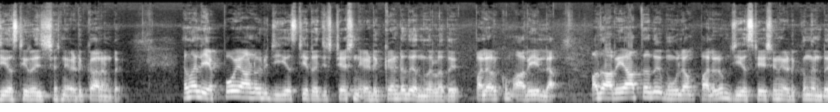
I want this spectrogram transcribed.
ജി എസ് ടി രജിസ്ട്രേഷൻ എടുക്കാറുണ്ട്. എന്നാൽ എപ്പോഴാണ് ഒരു ജി എസ് ടി രജിസ്ട്രേഷൻ എടുക്കേണ്ടത് എന്നുള്ളത് പലർക്കും അറിയില്ല. അതറിയാത്തത് മൂലം പലരും ജി എസ് ടി എടുക്കുന്നുണ്ട്.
